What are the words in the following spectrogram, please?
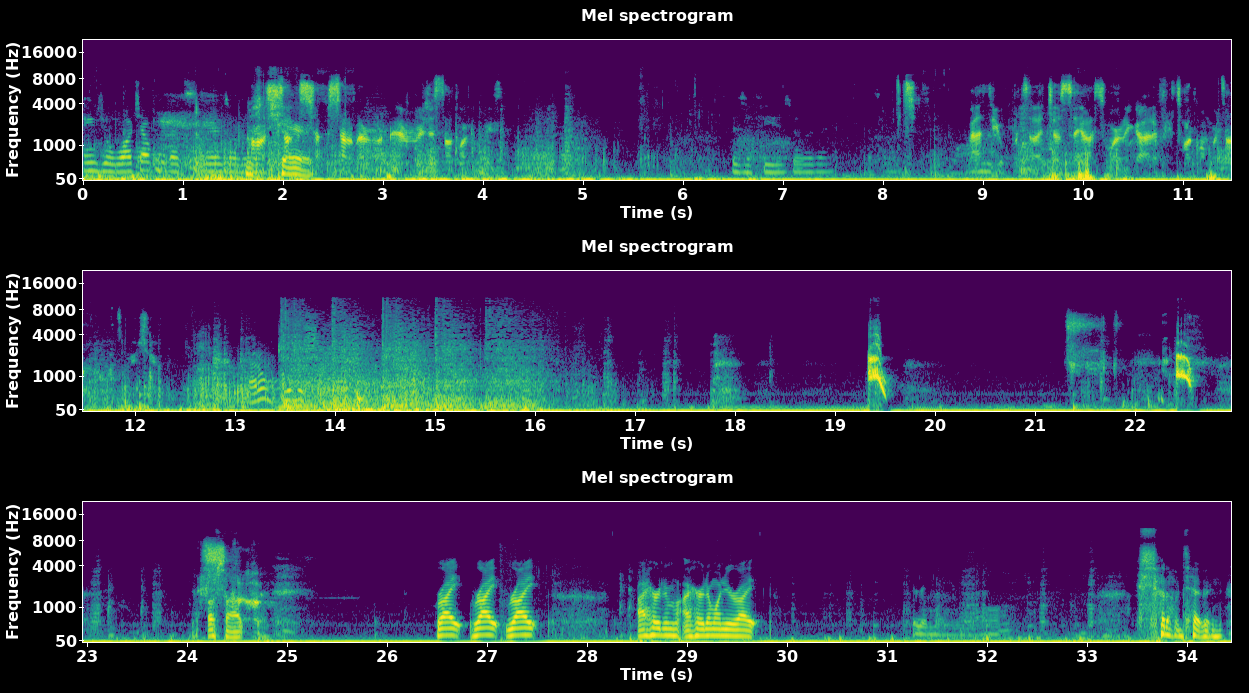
Angel, watch out for that stairs over there. Oh, Chair. shut, shut, shut up, everyone. Everyone just stop talking, please. There's a fuse over there. Matthew, what did I just say? I swear to God, if you talk one more time, I'm going to beat you. I don't give a shit. Ow! What's up? Right, right, right. I heard him. I heard him on your right. Shut up, Devin.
